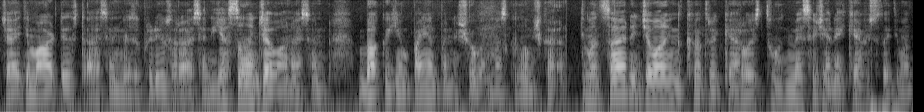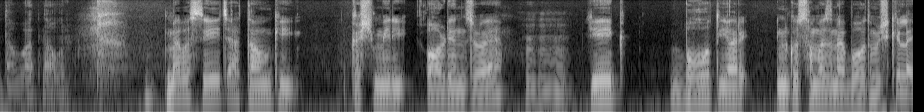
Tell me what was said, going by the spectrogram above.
چاہے تِم آرٹِسٹ آسن میوٗزِک پرٛوڈیوٗسَر آسن یا سٲنۍ جوان آسن باقٕے یِم پنٕنٮ۪ن پنٕنٮ۪ن شوبَن منٛز کٲم چھِ کَران تِمن سارنٕے جوانَن ہٕنٛدِ خٲطرٕ کیٛاہ روزِ تُہُنٛد میسیج یعنی کیٛاہ یژھِو تُہۍ تِمن تام واتناوُن میں بس یہی چاہتا ہوں کہ کشمیری آڈینس جو ہے یہ ایک بہت یار ان کو سمجھنا بہت مشکل ہے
